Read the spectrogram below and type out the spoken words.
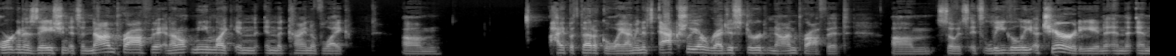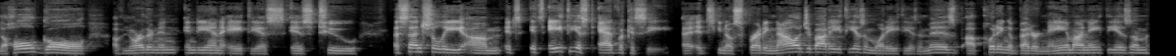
organization. It's a nonprofit, and I don't mean like in in the kind of like um, hypothetical way. I mean it's actually a registered nonprofit. Um, so it's it's legally a charity, and and and the whole goal of Northern in Indiana Atheists is to essentially um, it's it's atheist advocacy. Uh, it's you know spreading knowledge about atheism, what atheism is, uh, putting a better name on atheism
